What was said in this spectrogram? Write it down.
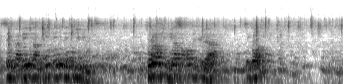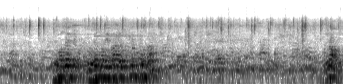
c'est le cas des artères et des philipides. Pour la fibrillation auriculaire, c'est quoi? Vous demandez voir le plus programme Non.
